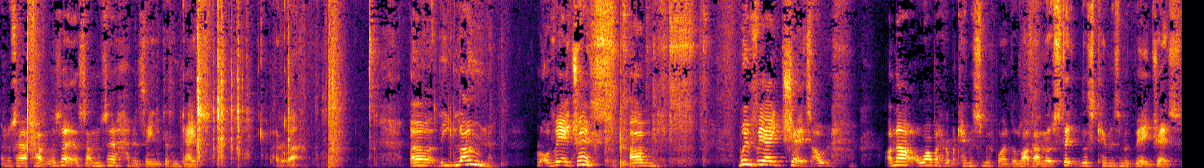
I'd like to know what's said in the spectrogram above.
I'm gonna say I haven't. I'm gonna say, I'm gonna say I haven't seen it just in case. I got that. uh, the loan of VHS. Um, with VHS, I, I know a while back I got my Kevin Smith ones. I was like, I'm to stick with this Kevin Smith VHS.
